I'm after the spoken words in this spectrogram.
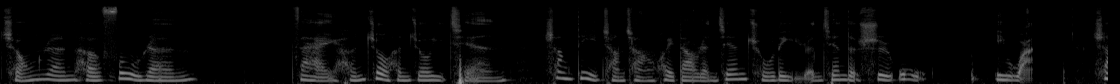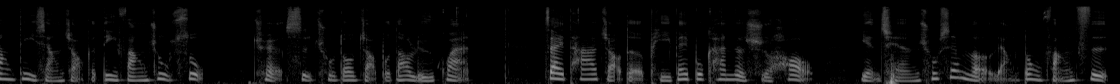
穷人和富人。在很久很久以前，上帝常常会到人间处理人间的事物。一晚。上帝想找个地方住宿，却四处都找不到旅馆。在他找得疲惫不堪的时候，眼前出现了两栋房子，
